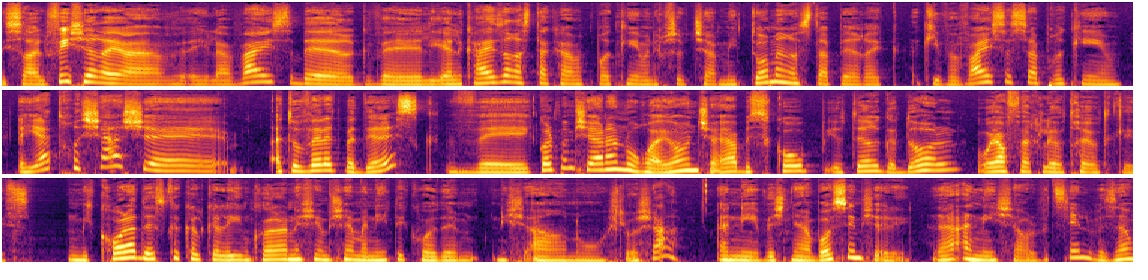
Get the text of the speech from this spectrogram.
ישראל פישר היה, והילה וייסברג, וליאל קייזר עשתה כמה פרקים, אני חושבת שעמית תומר עשתה פרק, עקיבא וייס עשה פרקים. היה תחושה שאת עובדת בדסק, וכל פעם שהיה לנו רעיון שהיה בסקופ יותר גדול, הוא היה הופך להיות חיות כיס. מכל הדסק הכלכלי, עם כל האנשים שמניתי קודם, נשארנו שלושה. אני ושני הבוסים שלי. זה היה אני, שאול וצליל, וזהו.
